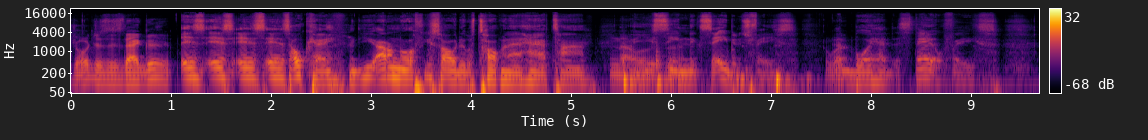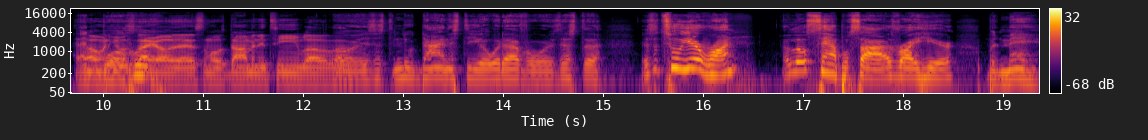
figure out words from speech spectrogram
Georgia's is that good. is is is is okay. You, I don't know if you saw what he was talking at halftime. No, But what you seen? Nick Saban's face. That boy had the stale face. That Oh, and he boy, was who- like, "Oh, that's the most dominant team." Blah blah. blah. or is this the new dynasty or whatever, or is this the it's a two year run, a little sample size right here. But man,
